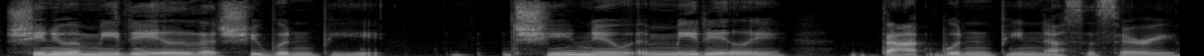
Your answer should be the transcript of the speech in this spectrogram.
She knew immediately that she wouldn't be. She knew immediately that wouldn't be necessary.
